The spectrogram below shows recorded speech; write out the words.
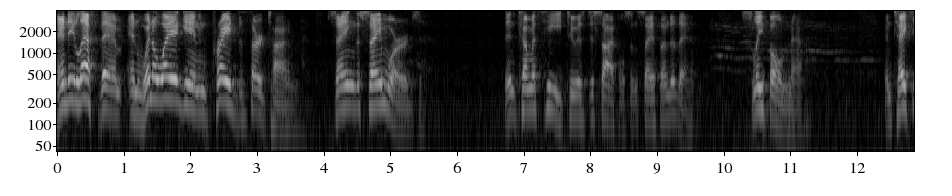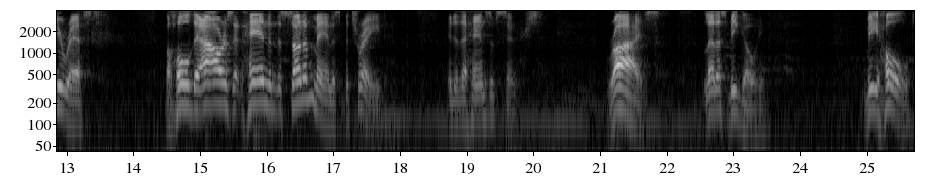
And he left them and went away again and prayed the third time, saying the same words. Then cometh he to his disciples and saith unto them, Sleep on now and take your rest. Behold, the hour is at hand, and the Son of Man is betrayed into the hands of sinners. Rise, let us be going. Behold,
